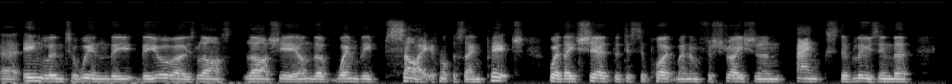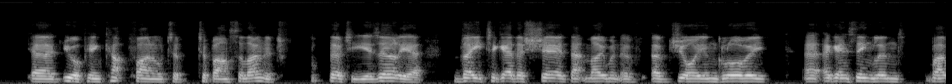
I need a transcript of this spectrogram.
uh, England to win the, the Euros last last year on the Wembley site, if not the same pitch, where they shared the disappointment and frustration and angst of losing the uh, European Cup final to, to Barcelona 30 years earlier, they together shared that moment of, of joy and glory uh, against England by,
